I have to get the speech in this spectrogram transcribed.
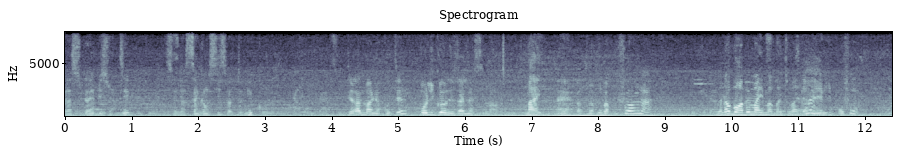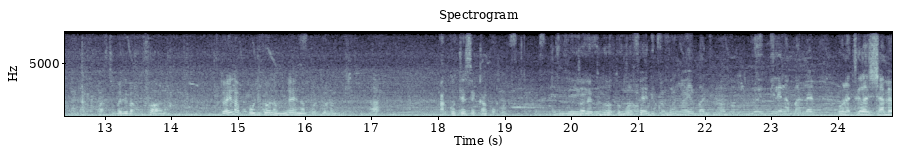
Maintenant, avez bien sauté, c'est dans 56 va tenir. Littéralement, à côté, polygone les années ciment. mai Eh, bato bakuni bakufa wana wana obonga mpe mai ma bato baya yangi profond bele bakufa wana toyei na polygone monene na polygone à côté c'est découvrir ebele na bandani oyo natikala jamais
